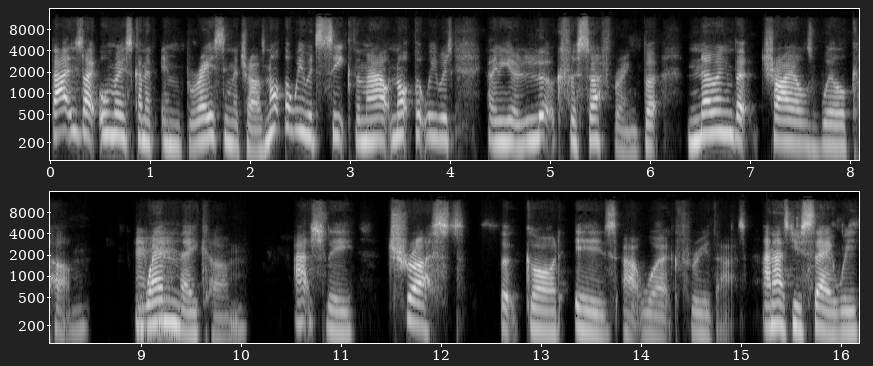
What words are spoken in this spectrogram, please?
that is like almost kind of embracing the trials not that we would seek them out not that we would kind of you know look for suffering but knowing that trials will come mm-hmm. when they come actually trust that god is at work through that and as you say we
